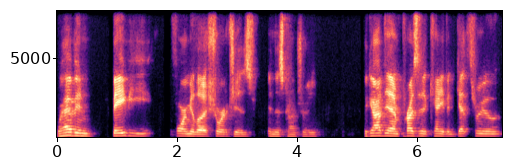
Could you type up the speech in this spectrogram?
We're having baby formula shortages in this country. The goddamn president can't even get through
